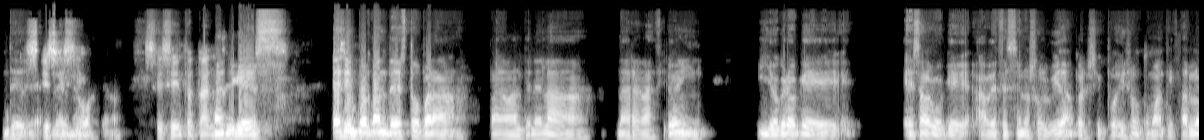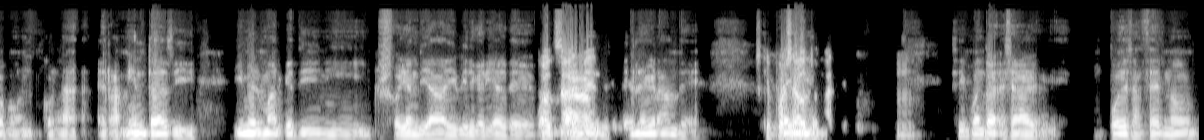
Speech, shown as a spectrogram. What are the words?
de sí, sí, negocio. Sí. sí, total. Así que es, es importante esto para, para mantener la, la relación y, y, yo creo que es algo que a veces se nos olvida, pero si podéis automatizarlo con, con las herramientas y email marketing y incluso hoy en día hay virguerías de WhatsApp, de Telegram, de que puede ser automático. Mm. Sí, cuánto, o sea, puedes hacer, ¿no?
